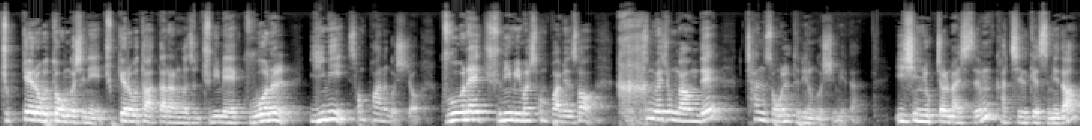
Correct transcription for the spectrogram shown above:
주께로부터 온 것이니 주께로부터 왔다라는 것은 주님의 구원을 이미 선포하는 것이죠. 구원의 주님임을 선포하면서 큰 회중 가운데 찬송을 드리는 것입니다. 26절 말씀 같이 읽겠습니다.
